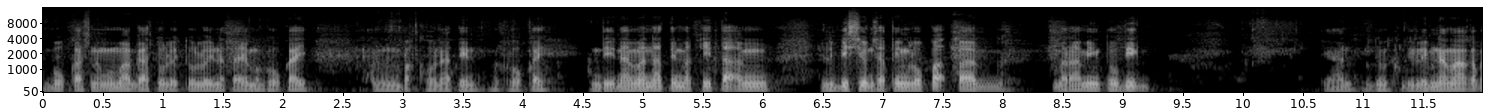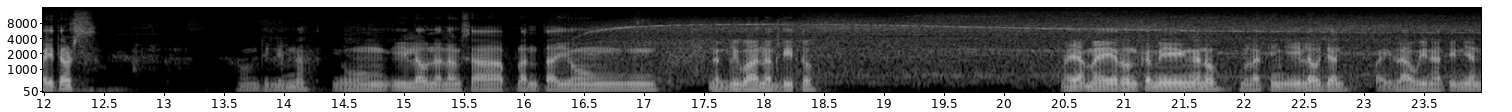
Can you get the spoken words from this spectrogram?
bukas ng umaga tuloy-tuloy na tayo maghukay yung bakho natin maghukay. Hindi naman natin makita ang elevation sa ating lupa pag maraming tubig. Yan, dilim na mga kapiters. Ang dilim na. Yung ilaw na lang sa planta yung nagliwanag dito. Maya mayroon kaming ano, malaking ilaw dyan. Pailawin natin yan.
